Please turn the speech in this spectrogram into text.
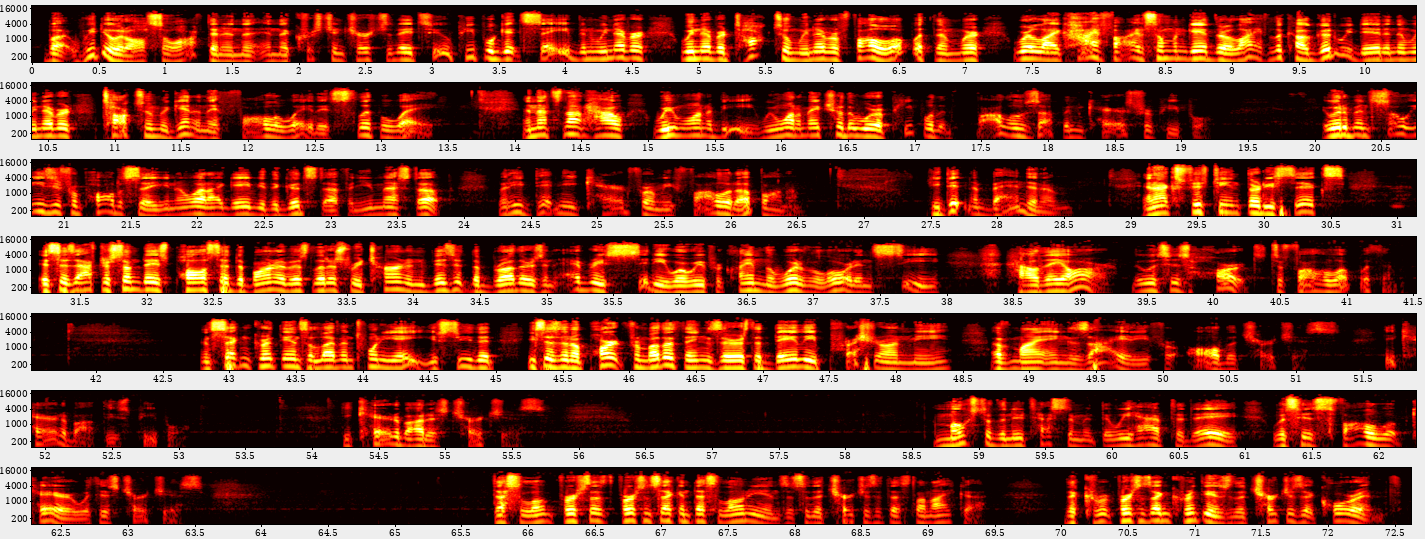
But we do it all so often in the in the Christian church today too. People get saved and we never we never talk to them. We never follow up with them. We're we're like high five. Someone gave their life. Look how good we did, and then we never talk to them again, and they fall away. They slip away. And that's not how we want to be. We want to make sure that we're a people that follows up and cares for people. It would have been so easy for Paul to say, you know what, I gave you the good stuff and you messed up. But he didn't. He cared for him. He followed up on him. He didn't abandon him. In Acts 15:36, it says, After some days, Paul said to Barnabas, Let us return and visit the brothers in every city where we proclaim the word of the Lord and see how they are. It was his heart to follow up with them. In 2 Corinthians 11 28, you see that he says, And apart from other things, there is the daily pressure on me of my anxiety for all the churches. He cared about these people, he cared about his churches. Most of the New Testament that we have today was his follow up care with his churches. Thessalon- first, first and Second Thessalonians is the churches at Thessalonica. The First and Second Corinthians are the churches at Corinth.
